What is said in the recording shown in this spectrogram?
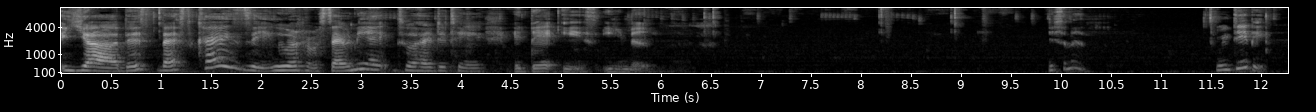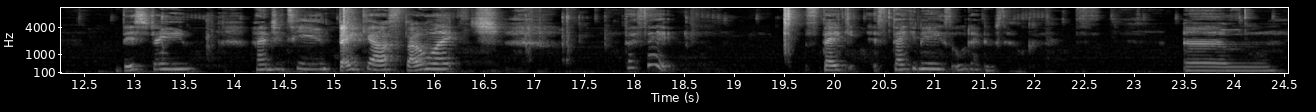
yeah, this that's crazy. We went from 78 to 110, and that is enough. It's enough. We did it. This stream, 110. Thank y'all so much. That's it. Steak, steak and eggs. Ooh, that do sound good. Um,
